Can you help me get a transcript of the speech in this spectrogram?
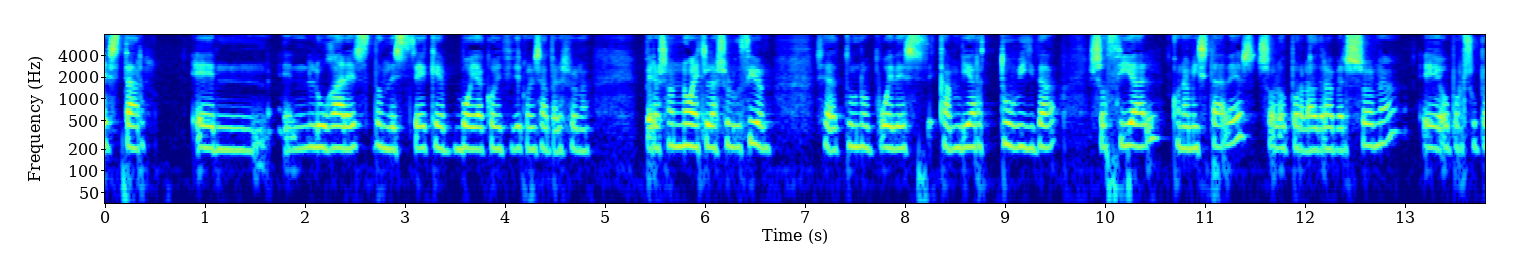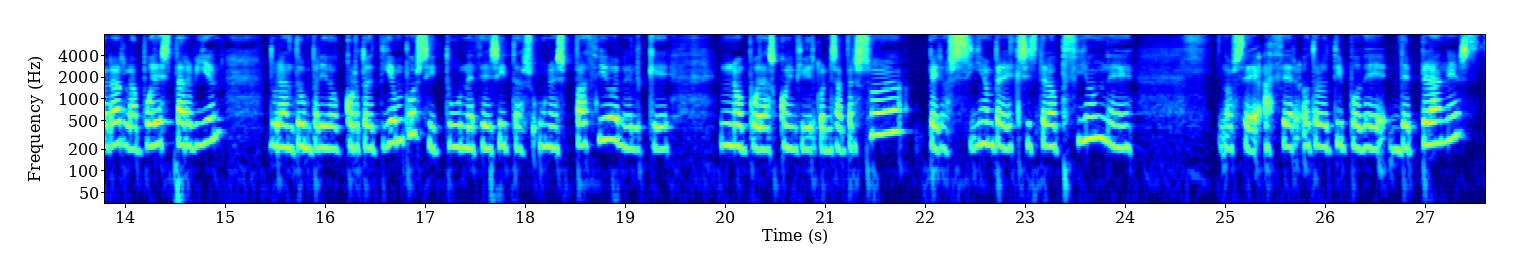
estar en, en, lugares donde sé que voy a coincidir con esa persona. Pero eso no es la solución. O sea, tú no puedes cambiar tu vida social con amistades solo por la otra persona eh, o por superarla. Puede estar bien durante un periodo corto de tiempo si tú necesitas un espacio en el que no puedas coincidir con esa persona, pero siempre existe la opción de, no sé, hacer otro tipo de, de planes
